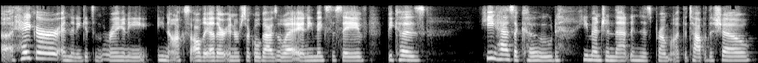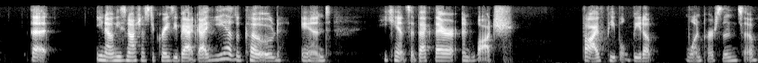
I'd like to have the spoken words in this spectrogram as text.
uh, Hager, and then he gets in the ring and he he knocks all the other inner circle guys away, and he makes the save because he has a code. He mentioned that in his promo at the top of the show that you know he's not just a crazy bad guy. He has a code, and he can't sit back there and watch five people beat up one person. So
